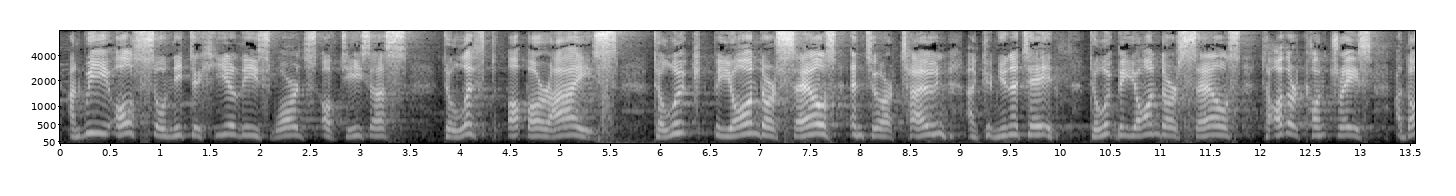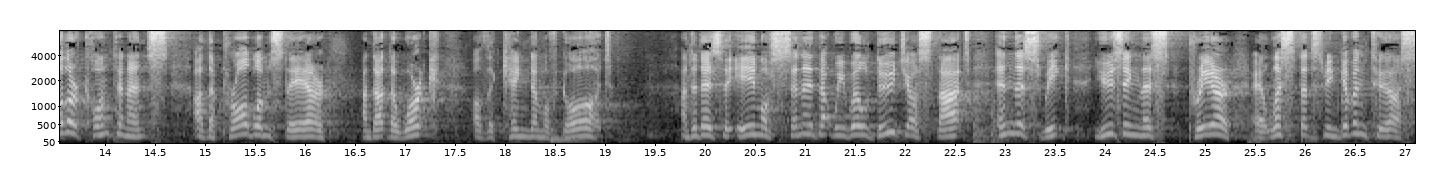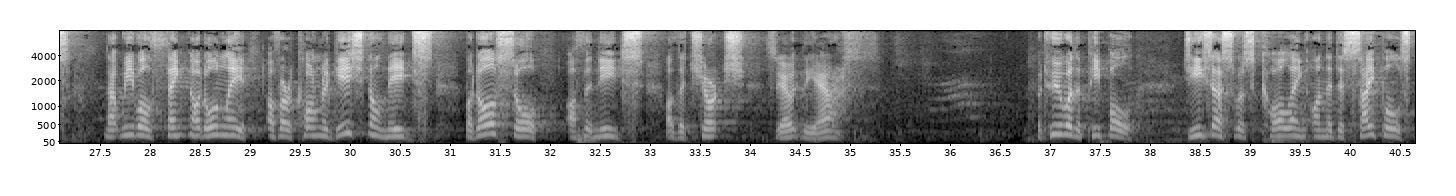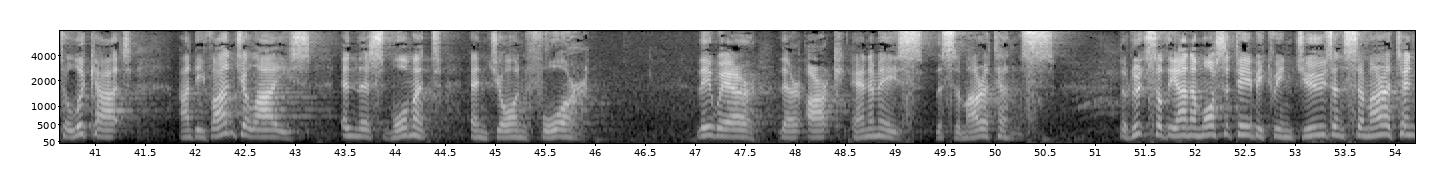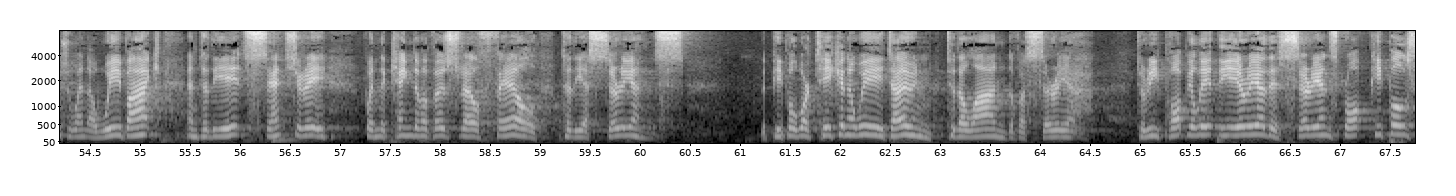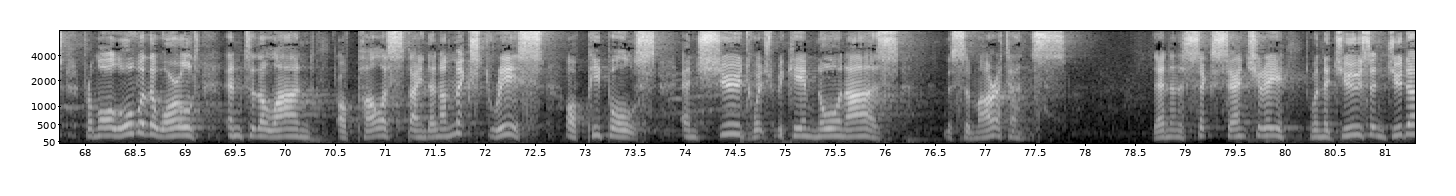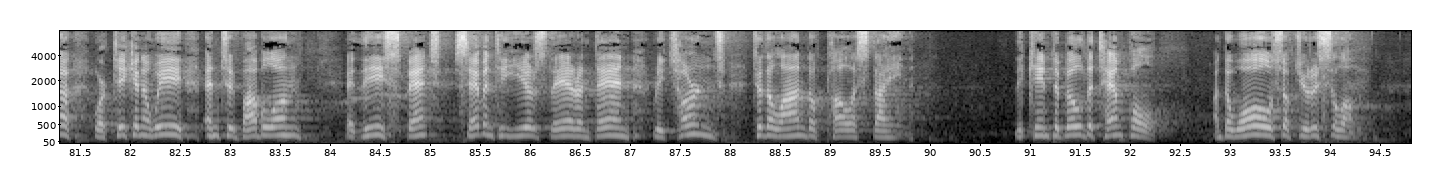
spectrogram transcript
And we also need to hear these words of Jesus to lift up our eyes, to look beyond ourselves into our town and community, to look beyond ourselves to other countries and other continents at the problems there and at the work of the kingdom of God. And it is the aim of Synod that we will do just that in this week, using this prayer uh, list that's been given to us, that we will think not only of our congregational needs, but also of the needs of the church throughout the earth. But who were the people Jesus was calling on the disciples to look at and evangelize in this moment in John 4? They were their arch enemies, the Samaritans. The roots of the animosity between Jews and Samaritans went way back into the 8th century when the kingdom of Israel fell to the Assyrians. The people were taken away down to the land of Assyria. To repopulate the area, the Assyrians brought peoples from all over the world into the land of Palestine, and a mixed race of peoples ensued, which became known as the Samaritans. Then in the 6th century, when the Jews in Judah were taken away into Babylon, eh, they spent 70 years there and then returned to the land of Palestine. They came to build the temple and the walls of Jerusalem.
